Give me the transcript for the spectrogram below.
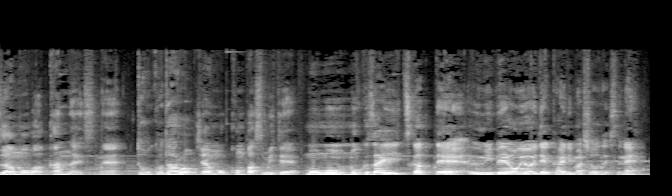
窟はもう分かんないですね。どこだろじゃあもうコンパス見てうもうもう木材使って海辺を泳いで帰りましょうですね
